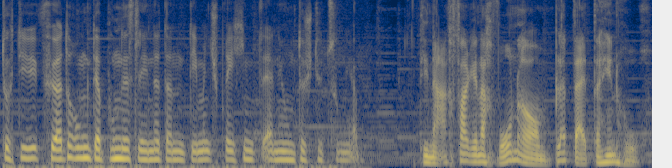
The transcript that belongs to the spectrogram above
durch die Förderung der Bundesländer dann dementsprechend eine Unterstützung. Ja. Die Nachfrage nach Wohnraum bleibt weiterhin hoch.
